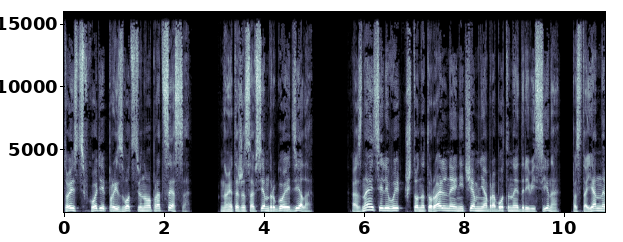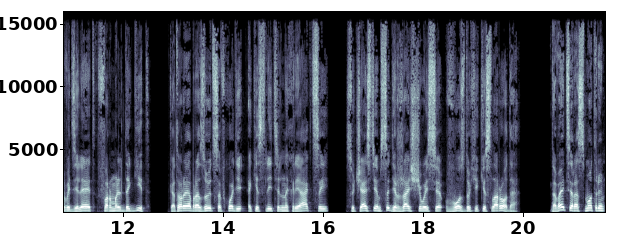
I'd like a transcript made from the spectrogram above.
то есть в ходе производственного процесса. Но это же совсем другое дело. А знаете ли вы, что натуральная, ничем не обработанная древесина постоянно выделяет формальдегид, который образуется в ходе окислительных реакций с участием содержащегося в воздухе кислорода? Давайте рассмотрим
